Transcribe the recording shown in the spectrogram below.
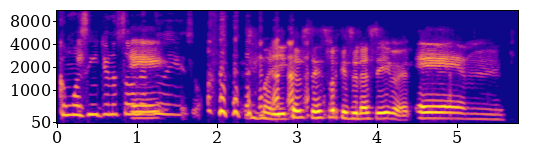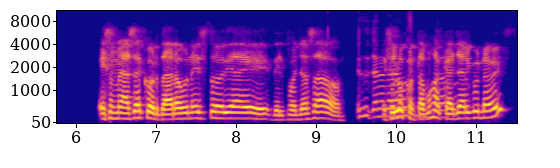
¿Cómo así? Yo no estoy hablando Eh, de eso. Marica, ustedes porque son así, güey. Em, eso me hace acordar a una historia de, del pollo asado. Eso ya no ¿Eso lo contamos acá contado. ya alguna vez?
